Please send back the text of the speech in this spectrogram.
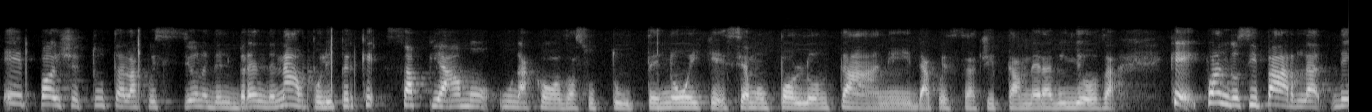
e poi c'è tutta la questione del brand Napoli, perché sappiamo una cosa su tutte, noi che siamo un po' lontani da questa città meravigliosa, che quando si parla dei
